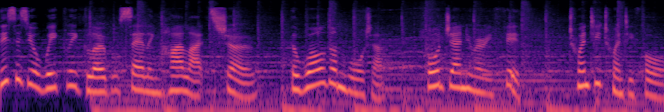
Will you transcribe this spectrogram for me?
This is your weekly global sailing highlights show, The World on Water, for January 5th, 2024.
